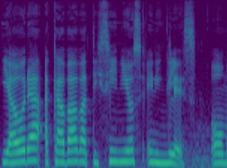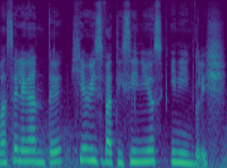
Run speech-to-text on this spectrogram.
Y ahora acaba vaticinios en inglés, o más elegante, here is vaticinios in English.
